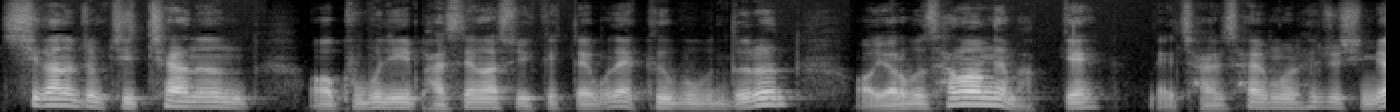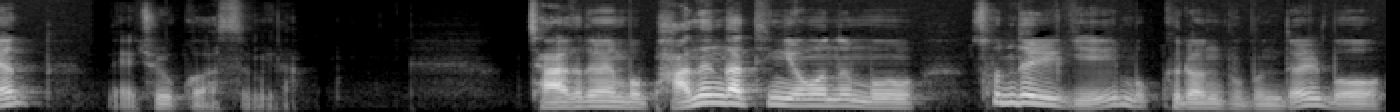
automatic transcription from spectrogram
시간을 좀 지체하는 어, 부분이 발생할 수 있기 때문에 그 부분들은 어, 여러분 상황에 맞게 네, 잘 사용을 해주시면 네, 좋을 것 같습니다. 자, 그다음에 뭐 반응 같은 경우는 뭐 손들기 뭐 그런 부분들 뭐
